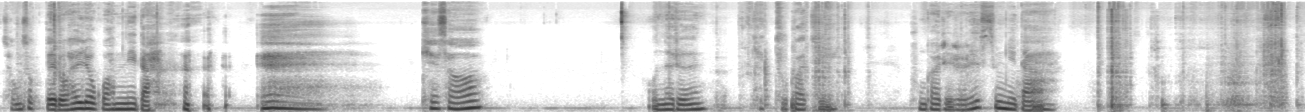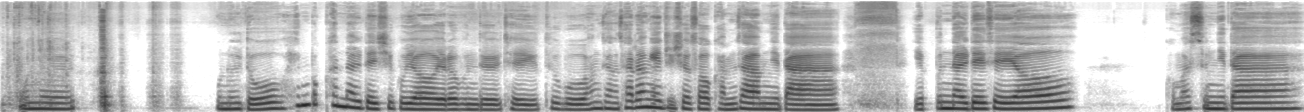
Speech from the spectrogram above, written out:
정석대로 하려고 합니다. 해서 오늘은 이렇게 두 가지 분갈이를 했습니다. 오늘 오늘도 행복한 날 되시고요. 여러분들 제 유튜브 항상 사랑해 주셔서 감사합니다. 예쁜 날 되세요. 고맙습니다.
